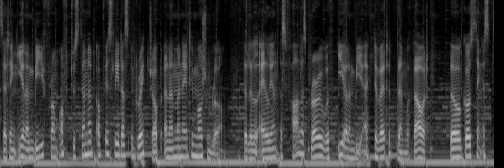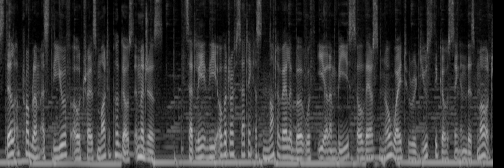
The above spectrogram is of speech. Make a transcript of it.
Setting ELMB from off to standard obviously does a great job eliminating motion blur. The little alien is far less blurry with ELMB activated than without, though ghosting is still a problem as the UFO trails multiple ghost images. Sadly, the overdrive setting is not available with ELMB, so there's no way to reduce the ghosting in this mode.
